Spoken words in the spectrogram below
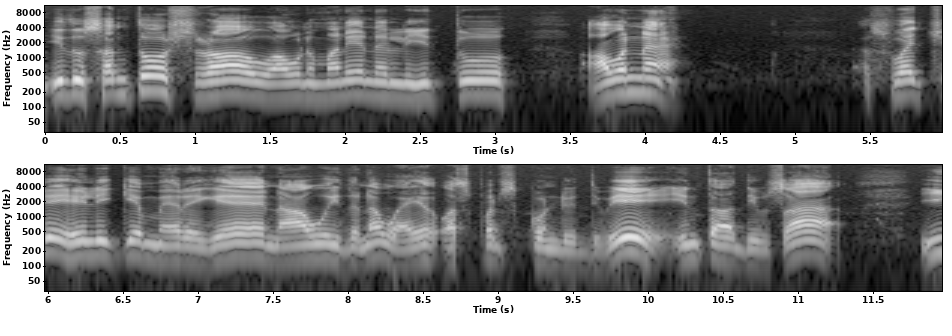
ಇದು ಸಂತೋಷ್ ರಾವ್ ಅವನ ಮನೆಯಲ್ಲಿ ಇತ್ತು, ಅವನ್ನ ಸ್ವಚ್ಛ ಹೇಳಿಕೆ ಮೇರೆಗೆ ನಾವು ಇದನ್ನು ವಯ ವಸ್ಪಡಿಸ್ಕೊಂಡಿದ್ವಿ ಇಂಥ ದಿವಸ ಈ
